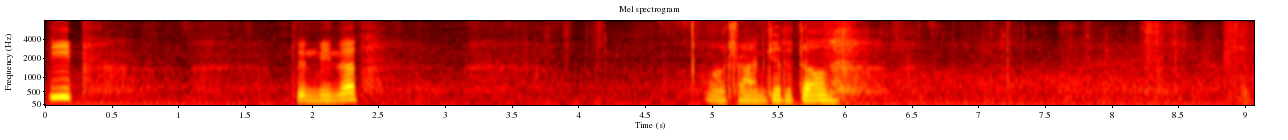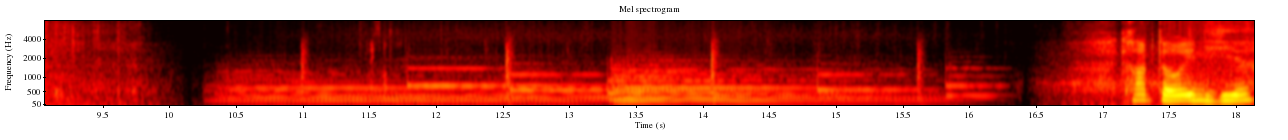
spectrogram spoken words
Beep. Didn't mean that. We'll try and get it down. I can't go in here.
